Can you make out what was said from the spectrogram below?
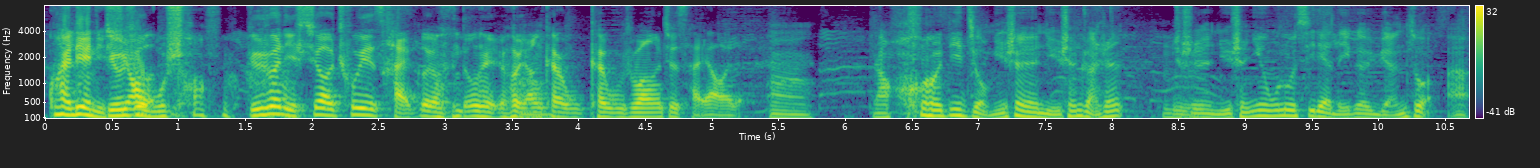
怪猎你需要无双吗？比如说你需要出去采各种东西，然后然后开始无开无双去采药去，嗯，然后第九名是女神转身，嗯就是女神异闻录系列的一个原作啊。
